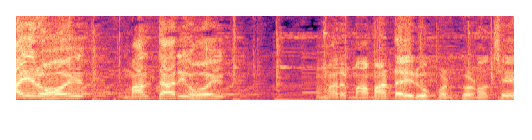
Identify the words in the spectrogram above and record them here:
આયર હોય, માલધારી હોય. અમારે મામા ડાયરો પણ ઘણો છે.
